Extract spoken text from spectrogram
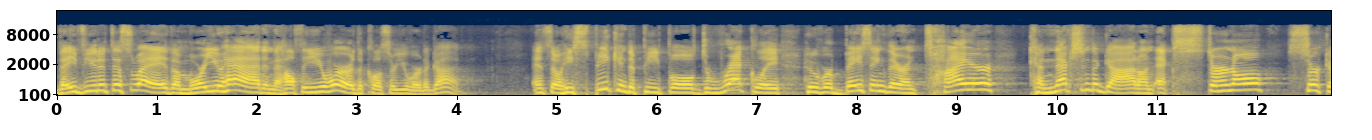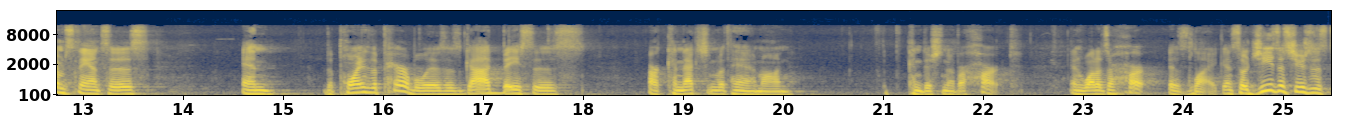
They viewed it this way the more you had and the healthier you were, the closer you were to God. And so he's speaking to people directly who were basing their entire connection to God on external circumstances. And the point of the parable is, is God bases our connection with him on the condition of our heart and what is our heart is like. And so Jesus uses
